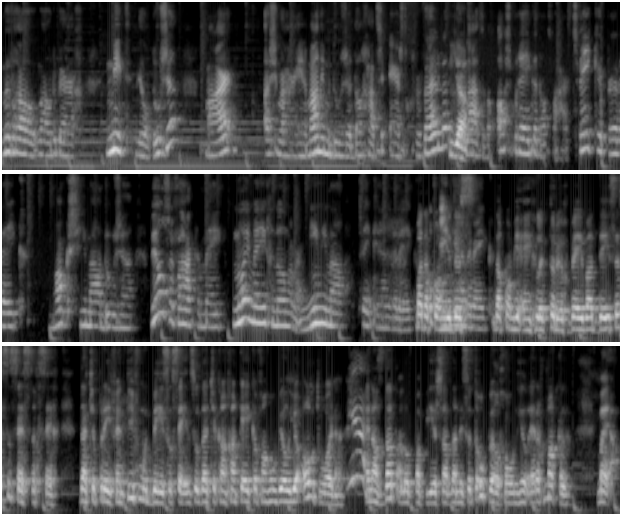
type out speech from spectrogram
mevrouw Woudenberg niet wil douchen. Maar als je haar helemaal niet moet douchen, dan gaat ze ernstig vervuilen. Ja. Laten we afspreken dat we haar twee keer per week maximaal douchen. Wil ze vaker mee? Nooit meegenomen, maar minimaal twee keer in de week. Maar dan kom je dus, dan kom je eigenlijk terug bij wat D66 zegt. Dat je preventief moet bezig zijn, zodat je kan gaan kijken van hoe wil je oud worden. En als dat al op papier staat, dan is het ook wel gewoon heel erg makkelijk. Maar ja,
